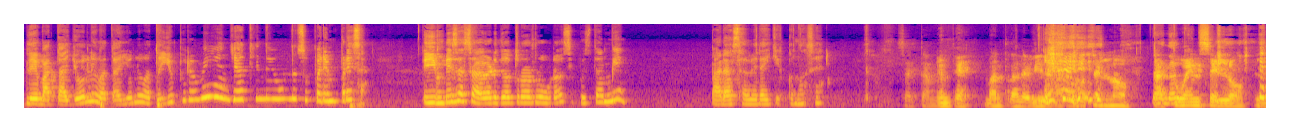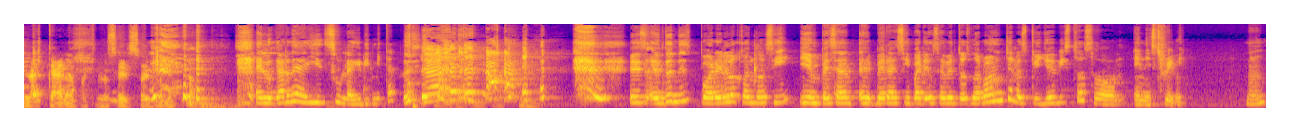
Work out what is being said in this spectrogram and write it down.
le batalló, le batalló, le batalló, pero vean, ya tiene una super empresa. Y empieza a saber de otros rubros y pues también, para saber hay que conocer. Exactamente, mantra de vida. Anótenlo, tatúenselo en la cara para que no se les En lugar de ahí su lagrimita. entonces, por él lo conocí y empecé a ver así varios eventos. Normalmente los que yo he visto son en streaming, ¿no?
